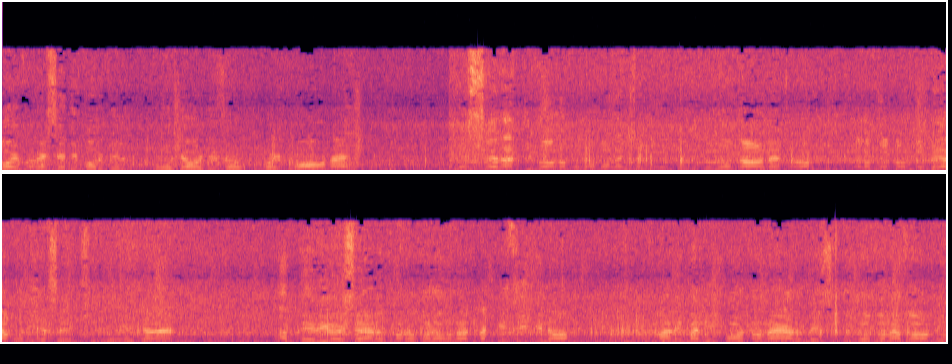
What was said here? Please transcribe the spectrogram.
গৈ পাইছে দীপৰ বিল। বহুতে হয়তো গৈ পোৱাও নাই। অৱশ্যে ৰাতিপুৱা অলপ ওলাব লাগিছে কিন্তু বৰষুণৰ কাৰণে ধৰক অলপ বতৰটো বেয়া কৰি আছে একচুৱেলি সেইকাৰণে দেৰি হৈছে আৰু ঘৰৰ পৰা ওলোৱাত বাকী যি কি নহওক আমাৰ ইমান ইম্পৰ্টো নাই আৰু বেছি দূৰতো নাযাওঁ আমি।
